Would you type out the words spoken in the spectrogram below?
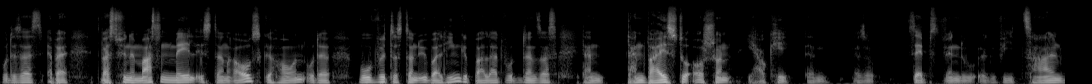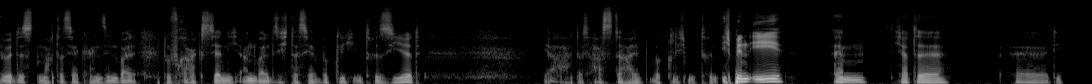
wo das heißt, aber was für eine Massenmail ist dann rausgehauen oder wo wird das dann überall hingeballert, wo du dann sagst, dann, dann weißt du auch schon, ja, okay, ähm, also selbst wenn du irgendwie zahlen würdest, macht das ja keinen Sinn, weil du fragst ja nicht an, weil sich das ja wirklich interessiert. Ja, das hast du halt wirklich mit drin. Ich bin eh, ähm, ich hatte äh, die,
